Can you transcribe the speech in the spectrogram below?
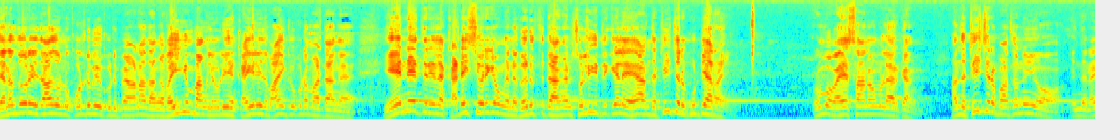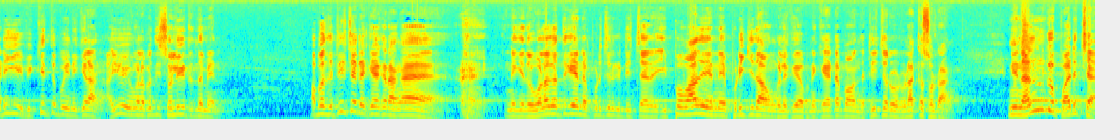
தினந்தோறும் ஏதாவது ஒன்று கொண்டு போய் கொடுப்பேன். ஆனால் அது அங்கே வையும்பாங்களே ஒழிய என் கையில் இது வாங்கிக்க கூட மாட்டாங்க. ஏன்னே தெரியல கடைசி வரைக்கும் அவங்க என்னை வெறுத்துட்டாங்கன்னு சொல்லிக்கிட்டு இருக்கேலே அந்த டீச்சரை கூட்டியாடுறேன். ரொம்ப வயசானவங்களாக இருக்காங்க. அந்த டீச்சரை பார்த்தோன்னே இந்த நடிகை விக்கித்து போய் நிற்கிறாங்க ஐயோ இவங்களை பற்றி சொல்லிட்டு இருந்தமேன் அப்போ அந்த டீச்சர்கிட்ட கேட்குறாங்க இன்றைக்கி இந்த உலகத்துக்கே என்னை பிடிச்சிருக்கு டீச்சர் இப்போவாது என்னை பிடிக்குதா உங்களுக்கு? அப்படின்னு கேட்டப்போ அந்த டீச்சர் ஒரு விளக்க சொல்கிறாங்க நீ நன்கு படித்த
